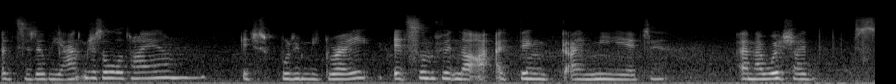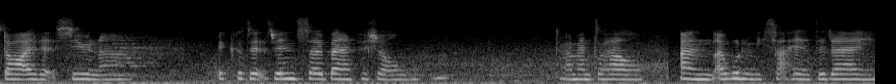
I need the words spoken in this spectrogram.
I'd still be anxious all the time. It just wouldn't be great. It's something that I think I need and I wish I'd started it sooner because it's been so beneficial to my mental health and I wouldn't be sat here today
